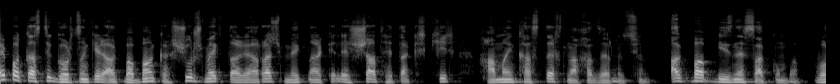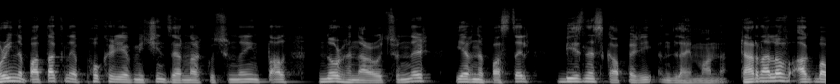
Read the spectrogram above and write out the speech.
Մեր ոդկասթի գործընկեր Ակբաբանկը շուրջ 1 տարի առաջ մեկնարկել է շատ հետաքրքիր համայնքաստեղծ նախաձեռնություն։ Ակբա բիզնես ակումբը, որի նպատակն է փոքր եւ միջին ձեռնարկություններին տալ նոր հնարավորություններ եւ նպաստել բիզնես կապերի ընդլայնմանը։ Դառնալով Ակբա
